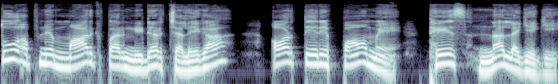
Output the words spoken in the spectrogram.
तू अपने मार्ग पर निडर चलेगा और तेरे पाँव में ठेस न लगेगी।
